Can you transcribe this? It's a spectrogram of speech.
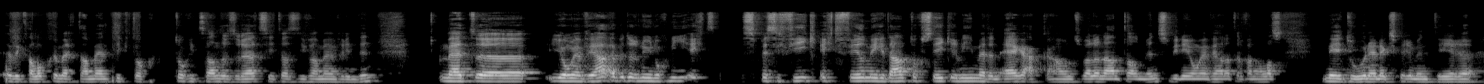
heb ik al opgemerkt dat mijn TikTok toch iets anders eruit ziet dan die van mijn vriendin. Met uh, Jong NVA hebben er nu nog niet echt specifiek echt veel mee gedaan. Toch zeker niet met een eigen account. Wel een aantal mensen binnen Jong NVA dat er van alles mee doen en experimenteren.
